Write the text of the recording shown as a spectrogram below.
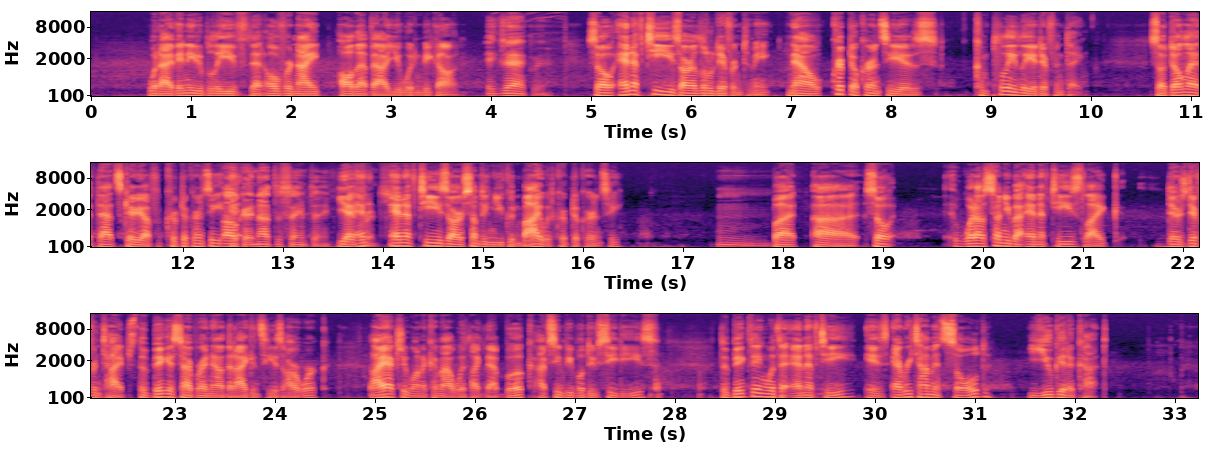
would I have any to believe that overnight all that value wouldn't be gone? Exactly. So NFTs are a little different to me. Now, cryptocurrency is completely a different thing. So don't let that scare you off. Cryptocurrency, Okay, not the same thing. yeah, N- NFTs are something you can buy with cryptocurrency. Mm. But uh, so what I was telling you about NFTs, like there's different types. The biggest type right now that I can see is artwork. I actually want to come out with like that book. I've seen people do CDs. The big thing with the NFT is every time it's sold, you get a cut.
